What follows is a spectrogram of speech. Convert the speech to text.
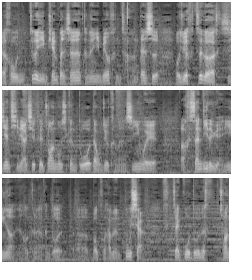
然后这个影片本身可能也没有很长，但是我觉得这个时间体量其实可以装的东西更多。但我觉得可能是因为，呃，三 D 的原因啊，然后可能很多呃，包括他们不想再过多的创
